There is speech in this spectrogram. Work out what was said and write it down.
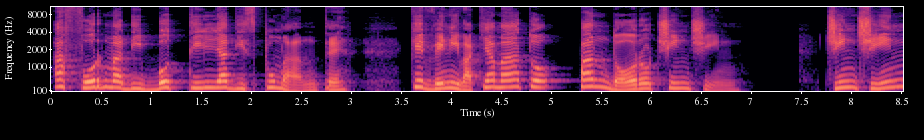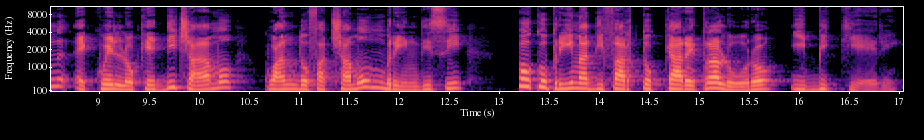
a forma di bottiglia di spumante, che veniva chiamato Pandoro Cin Cin. Cin Cin è quello che diciamo quando facciamo un brindisi poco prima di far toccare tra loro i bicchieri.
